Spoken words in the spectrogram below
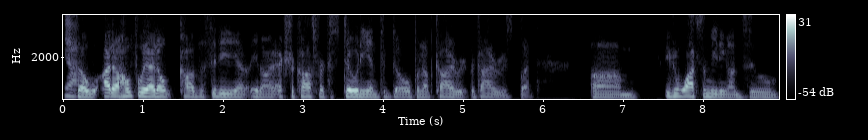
Yeah. So I don't. Hopefully, I don't cause the city, uh, you know, an extra cost for a custodian to go open up Kyrouz, the Kyrouz. But um, you can watch the meeting on Zoom,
